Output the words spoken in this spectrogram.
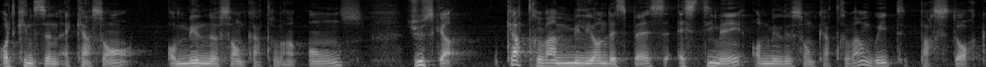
Hodkinson et Casson en 1991, jusqu'à 80 millions d'espèces estimées en 1988 par Stork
